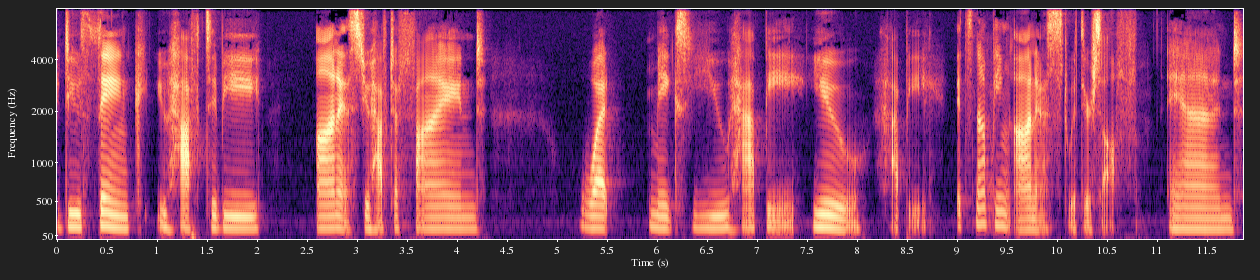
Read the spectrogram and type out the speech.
I do think you have to be honest. You have to find what makes you happy, you happy. It's not being honest with yourself. And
